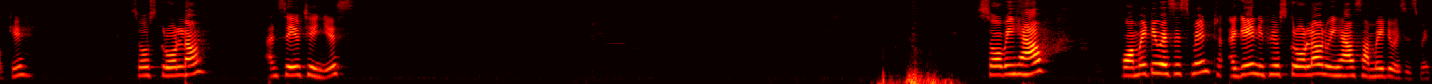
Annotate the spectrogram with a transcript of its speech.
Okay. So scroll down and save changes. So we have formative assessment. Again, if you scroll down, we have summative assessment.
